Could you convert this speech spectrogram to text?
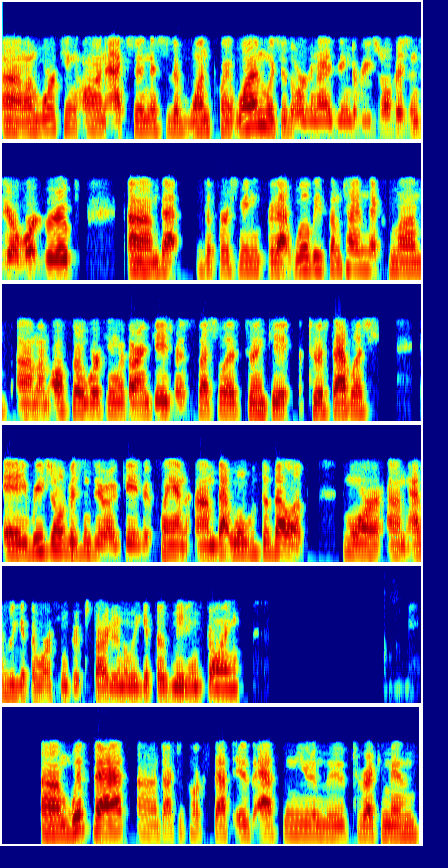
Um, I'm working on Action Initiative 1.1, which is organizing the Regional Vision Zero work group. Um, that the first meeting for that will be sometime next month. Um, I'm also working with our engagement specialist to engage, to establish a regional Vision Zero engagement plan um, that will develop more um, as we get the working group started and we get those meetings going. Um, with that, uh, DRCOG's staff is asking you to move to recommend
